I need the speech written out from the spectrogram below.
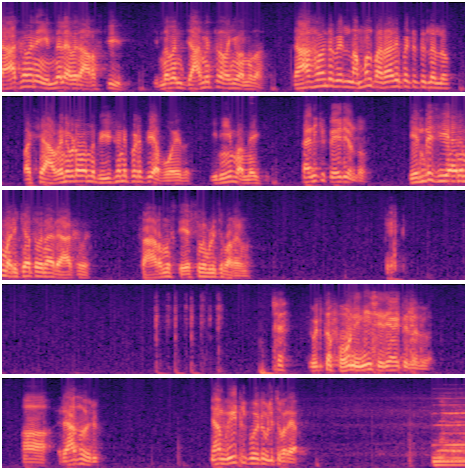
രാഘവനെ ഇന്നലെ അവർ അറസ്റ്റ് ചെയ്തു. ഇന്നവൻ ജാമ്യത്തിൽ ഇറങ്ങി വന്നതാ. രാഘവന്റെ പേരിൽ നമ്മൾ പരാതിപ്പെട്ടിട്ടില്ലല്ലോ. പക്ഷെ അവനിവിടെ വന്ന് ഭീഷണിപ്പെടുത്തിയാ പോയത്. ഇനിയും വന്നേക്ക്. തനിക്ക് പേടിയുണ്ടോ? എന്ത് ചെയ്യാനും മടിക്കാത്തവനാ രാഘവൻ. സാറൊന്ന് സ്റ്റേഷനിൽ വിളിച്ച് പറയണം. ഇവിടുത്തെ ഫോൺ ഇനിയും ശരിയായിട്ടില്ലല്ലോ. ആ രാധ വരൂ. ഞാൻ വീട്ടിൽ പോയിട്ട് വിളിച്ചു പറയാം.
